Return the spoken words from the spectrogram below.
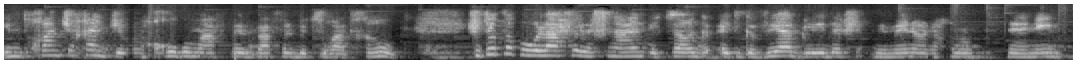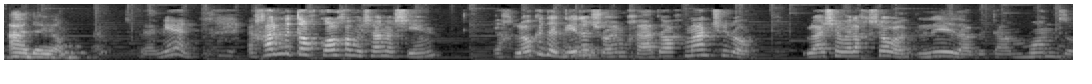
עם דוכן שכן שמכרו בו מאפה וופל בצורת חרוט. שיתוף הפעולה של השניים יצר את גביע הגלידה ממנו אנחנו נהנים עד היום. מעניין. אחד מתוך כל חמישה נשים יחלוק את הגלידה שלו עם חיית המחמד שלו. אולי שווה לחשוב על גלידה בטעם בונזו.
